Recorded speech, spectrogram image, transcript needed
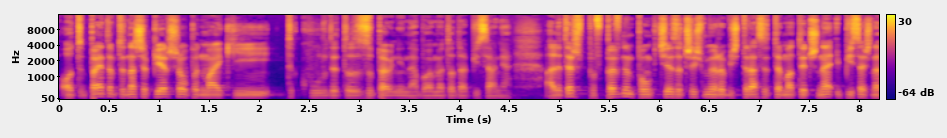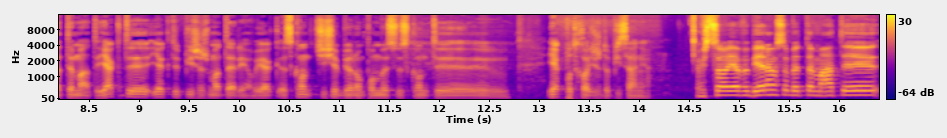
Od, pamiętam te nasze pierwsze open mic'i, to kurde, to zupełnie inna była metoda pisania. Ale też w pewnym punkcie zaczęliśmy robić trasy tematyczne i pisać na tematy. Jak ty, jak ty piszesz materiał? Jak, skąd ci się biorą pomysły? Skąd ty, jak podchodzisz do pisania? Wiesz co, ja wybieram sobie tematy,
